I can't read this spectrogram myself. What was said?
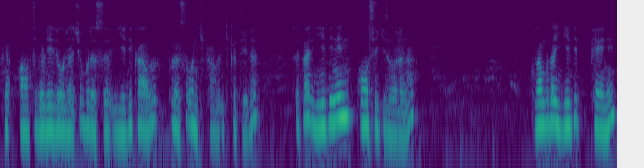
Hani 6 bölü 7 olacağı için burası 7K olur. Burası 12K olur. iki katıydı. Bu sefer 7'nin 18 oranı. O zaman bu da 7P'nin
